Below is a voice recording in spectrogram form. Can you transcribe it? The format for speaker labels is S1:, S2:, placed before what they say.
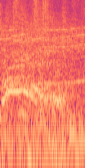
S1: fire!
